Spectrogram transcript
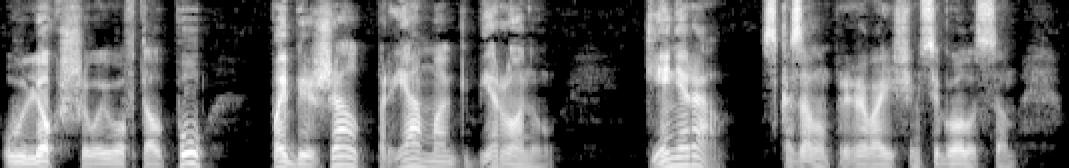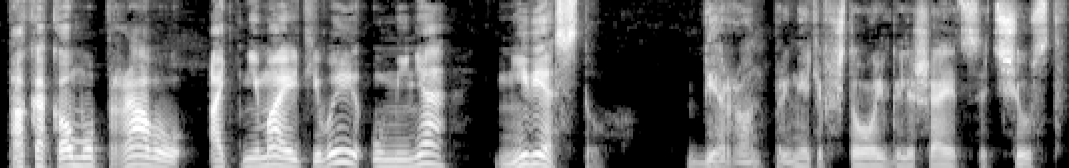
увлекшего его в толпу, побежал прямо к Берону. «Генерал», — сказал он прерывающимся голосом, — «по какому праву отнимаете вы у меня невесту?» Берон, приметив, что Ольга лишается чувств,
